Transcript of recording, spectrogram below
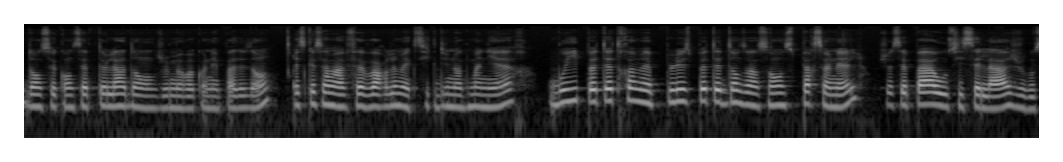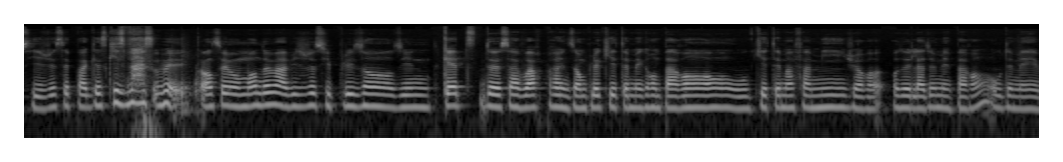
dans ce concept-là dont je ne me reconnais pas dedans. Est-ce que ça m'a fait voir le Mexique d'une autre manière? Oui, peut-être, mais plus peut-être dans un sens personnel. Je sais pas ou si c'est l'âge ou si je sais pas qu'est-ce qui se passe, mais en ce moment de ma vie, je suis plus dans une quête de savoir, par exemple, qui étaient mes grands-parents ou qui était ma famille, genre au-delà de mes parents ou de mes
